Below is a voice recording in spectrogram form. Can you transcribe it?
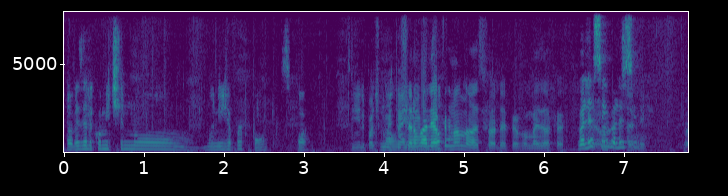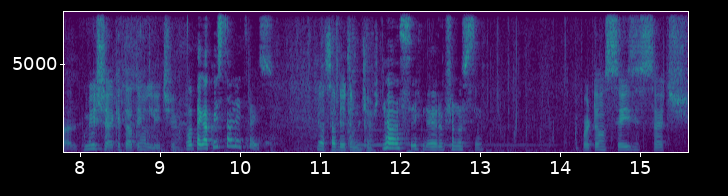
Talvez ele comite no, no ninja por ponto. Se pá. Sim, ele pode Não, comentar Acho em que não valeu a pena não esse for the people, mas ok. Valia sim, Eu- valia sim. Vale. Comigo check, tá? Eu tenho Lich. Vou pegar com o Stanley 3. Eu sabia que não tinha. Não, sim, deu Eruption no 5. Portão 6 e 7.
